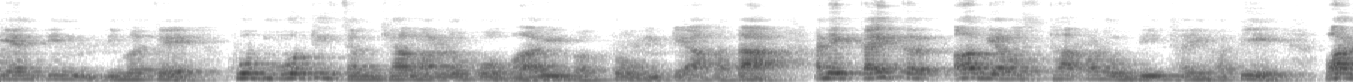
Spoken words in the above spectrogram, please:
જયંતિ દિવસે ખૂબ મોટી સંખ્યામાં લોકો ભાવિ ભક્તો ઉમટ્યા હતા અને કંઈક અવ્યવસ્થા પણ ઊભી થઈ હતી. પણ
